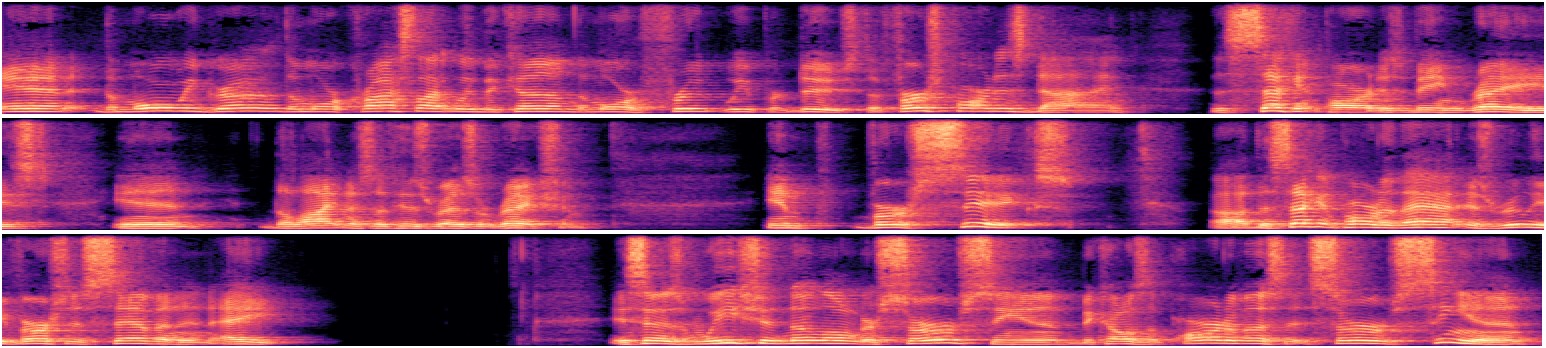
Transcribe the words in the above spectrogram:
And the more we grow, the more Christ like we become, the more fruit we produce. The first part is dying, the second part is being raised in the likeness of his resurrection. In verse 6, uh, the second part of that is really verses 7 and 8. It says, We should no longer serve sin because the part of us that serves sin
